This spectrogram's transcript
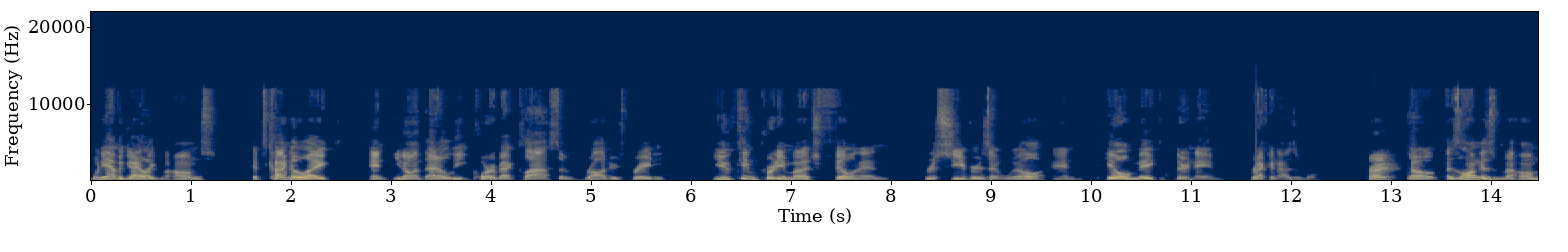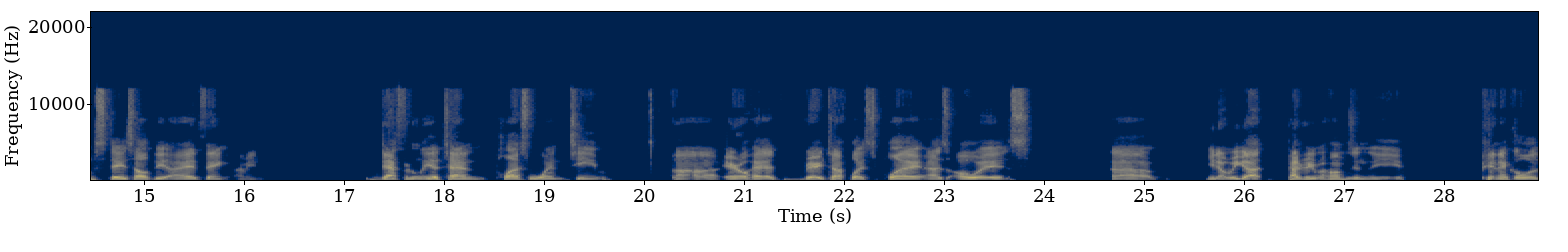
when you have a guy like Mahomes, it's kind of like, and you know that elite quarterback class of Rodgers, Brady, you can pretty much fill in receivers at will, and he'll make their name recognizable. Right. So as long as Mahomes stays healthy, I think, I mean, definitely a 10 plus win team. Uh, Arrowhead, very tough place to play, as always. Um, you know, we got Patrick Mahomes in the pinnacle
